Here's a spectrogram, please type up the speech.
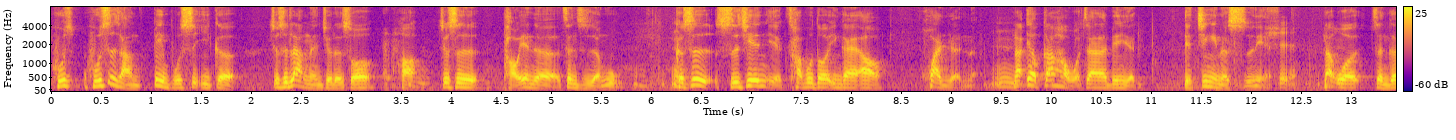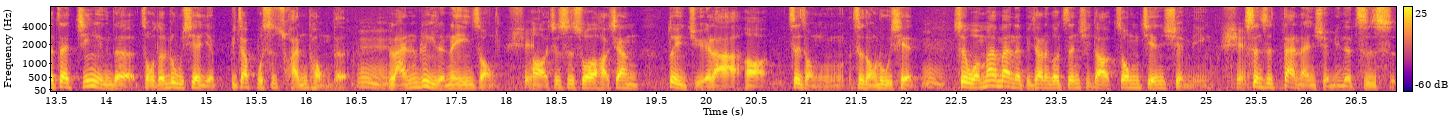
胡胡市长并不是一个。就是让人觉得说，哈，就是讨厌的政治人物，可是时间也差不多应该要换人了。嗯那要刚好我在那边也也经营了十年，是。那我整个在经营的走的路线也比较不是传统的，嗯，蓝绿的那一种，是。哦，就是说好像对决啦，哈，这种这种路线，嗯，所以我慢慢的比较能够争取到中间选民，是，甚至淡蓝选民的支持。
